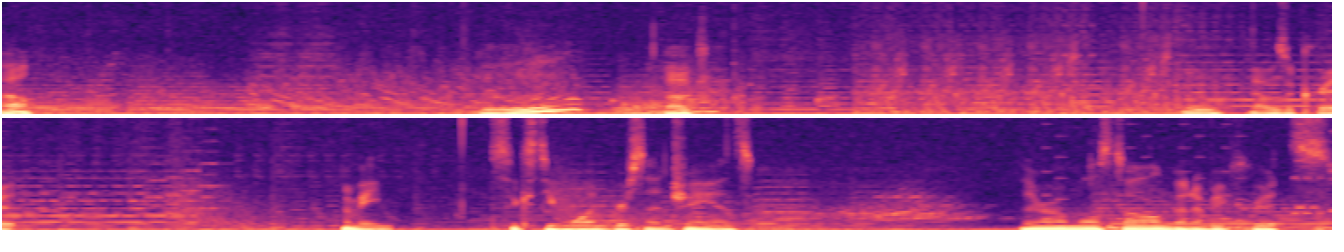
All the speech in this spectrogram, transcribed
Oh. Ooh. Okay. Ooh, that was a crit. I mean, 61% chance. They're almost all gonna be crits.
